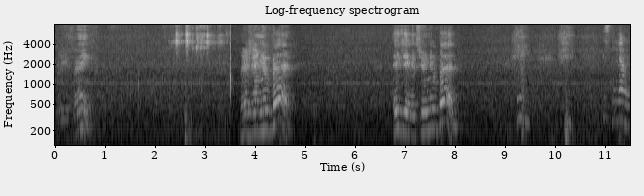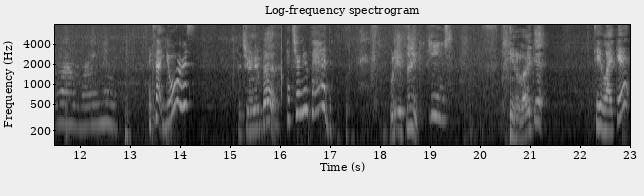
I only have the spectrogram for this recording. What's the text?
What do you think? There's your new bed. AJ, it's your new bed. It's not my, my. It's not yours. It's your new bed. That's your new bed. What do you think? Yes. You like it? Do you like it?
